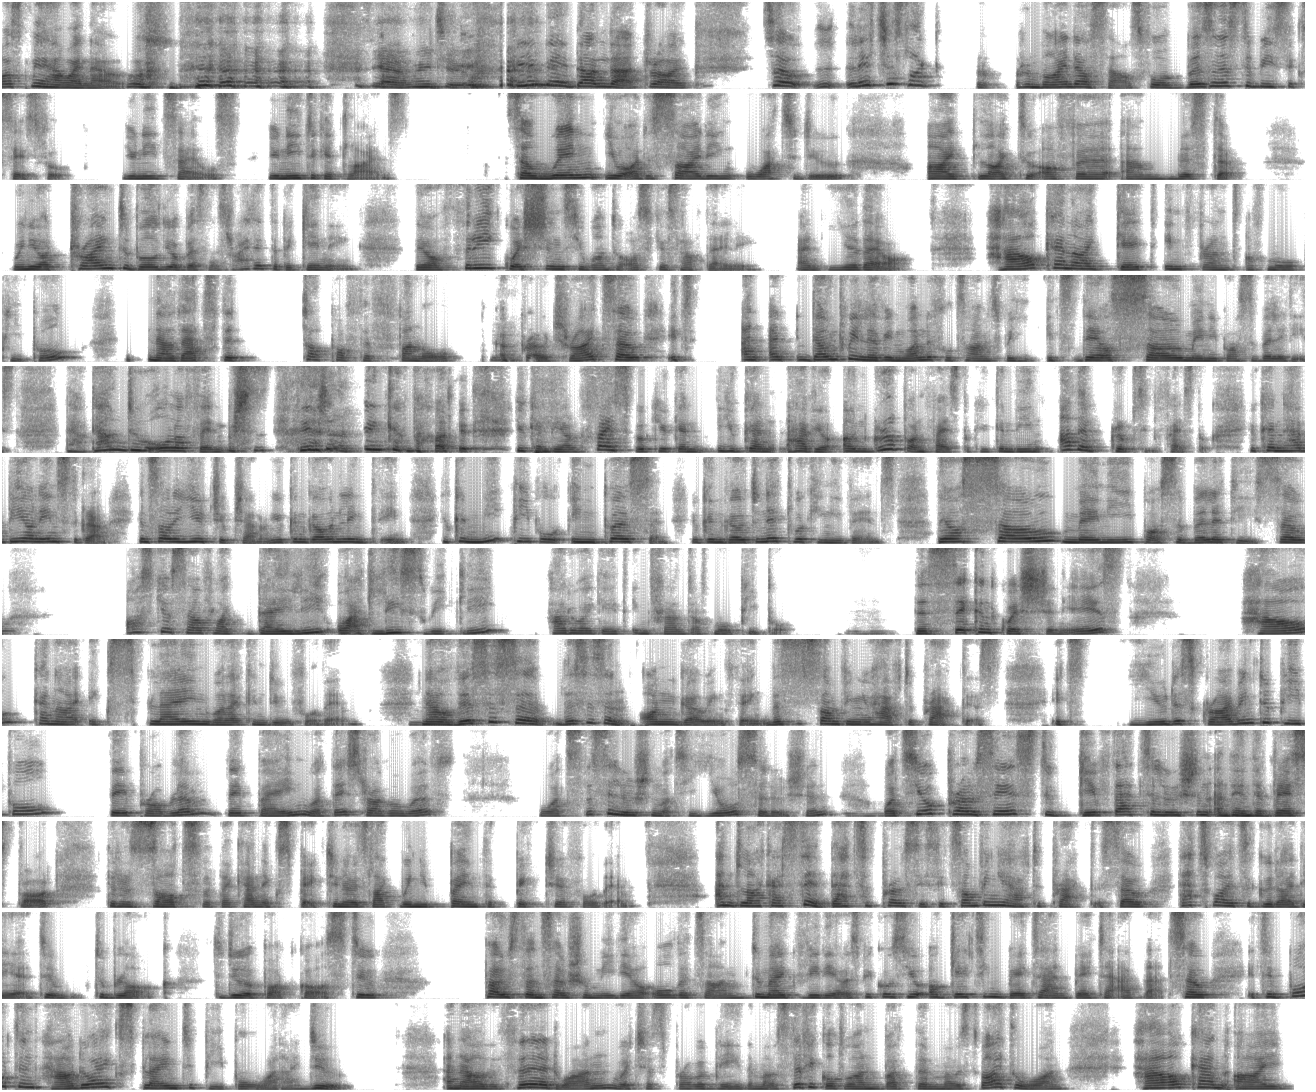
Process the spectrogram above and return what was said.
Ask me how i know yeah, me too. Been there, done that, right? So let's just like remind ourselves for a business to be successful, you need sales, you need to get clients. So when you are deciding what to do, I'd like to offer um, this tip. When you are trying to build your business right at the beginning, there are three questions you want to ask yourself daily. And here they are. How can I get in front of more people? Now, that's the top of the funnel yeah. approach, right? So it's and and don't we live in wonderful times where it's there are so many possibilities now don't do all of them just, just think about it you can be on facebook you can you can have your own group on facebook you can be in other groups in facebook you can have, be on instagram you can start a youtube channel you can go on linkedin you can meet people in person you can go to networking events there are so many possibilities so ask yourself like daily or at least weekly how do i get in front of more people mm-hmm. the second question is how can i explain what i can do for them mm-hmm. now this is a this is an ongoing thing this is something you have to practice it's you describing to people their problem their pain what they struggle with what's the solution what's your solution mm-hmm. what's your process to give that solution and then the best part the results that they can expect. You know, it's like when you paint the picture for them. And like I said, that's a process. It's something you have to practice. So that's why it's a good idea to, to blog, to do a podcast, to post on social media all the time, to make videos, because you are getting better and better at that. So it's important. How do I explain to people what I do? And now the third one, which is probably the most difficult one, but the most vital one. How can I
